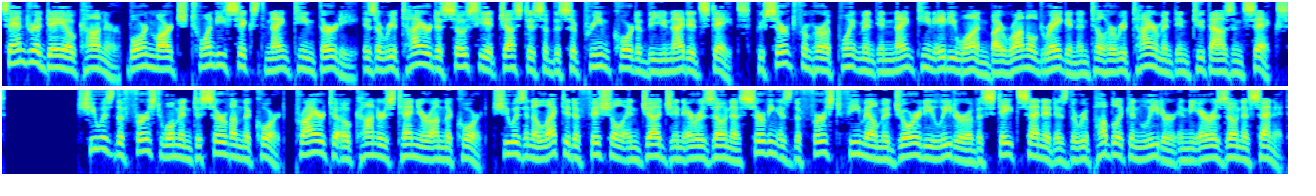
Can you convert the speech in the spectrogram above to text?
Sandra Day O'Connor born March 26, 1930, is a retired Associate Justice of the Supreme Court of the United States, who served from her appointment in 1981 by Ronald Reagan until her retirement in 2006. She was the first woman to serve on the court. Prior to O'Connor's tenure on the court, she was an elected official and judge in Arizona serving as the first female majority leader of a state senate as the Republican leader in the Arizona Senate.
